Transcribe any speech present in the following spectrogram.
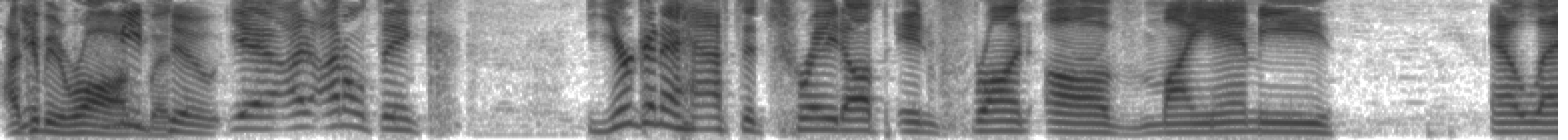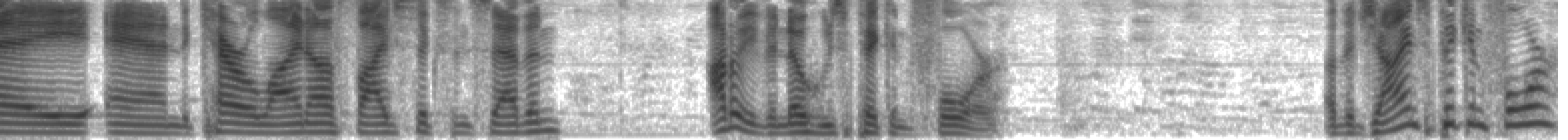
I could be wrong. Me but too. Yeah, I, I don't think you're going to have to trade up in front of Miami, L.A., and Carolina, five, six, and seven. I don't even know who's picking four. Are the Giants picking four?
